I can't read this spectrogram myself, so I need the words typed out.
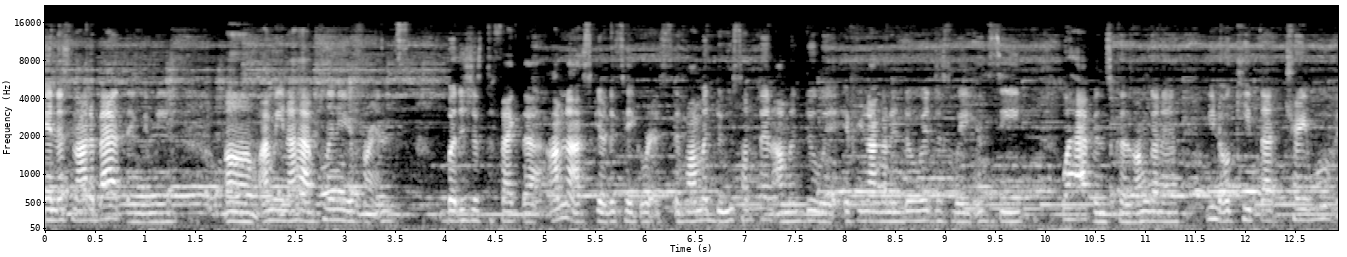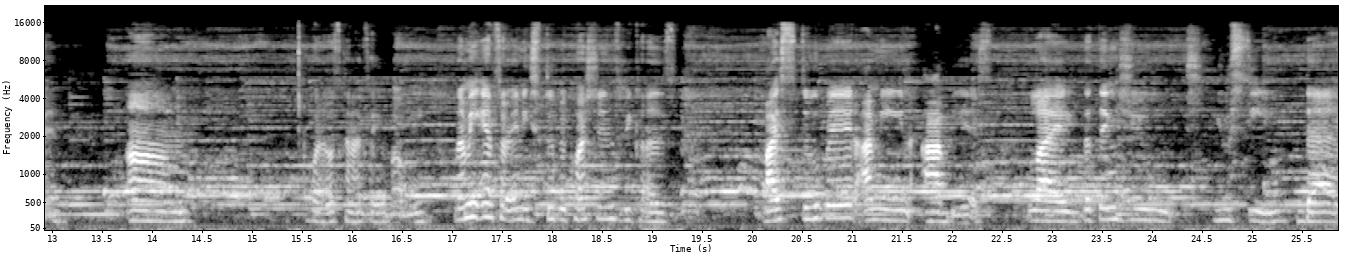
and it's not a bad thing to me. Um, I mean, I have plenty of friends but it's just the fact that I'm not scared to take risks. If I'm gonna do something, I'm gonna do it. If you're not gonna do it, just wait and see what happens because I'm gonna, you know, keep that train moving. Um, what else can I tell you about me? Let me answer any stupid questions because by stupid, I mean obvious. Like the things you you see that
